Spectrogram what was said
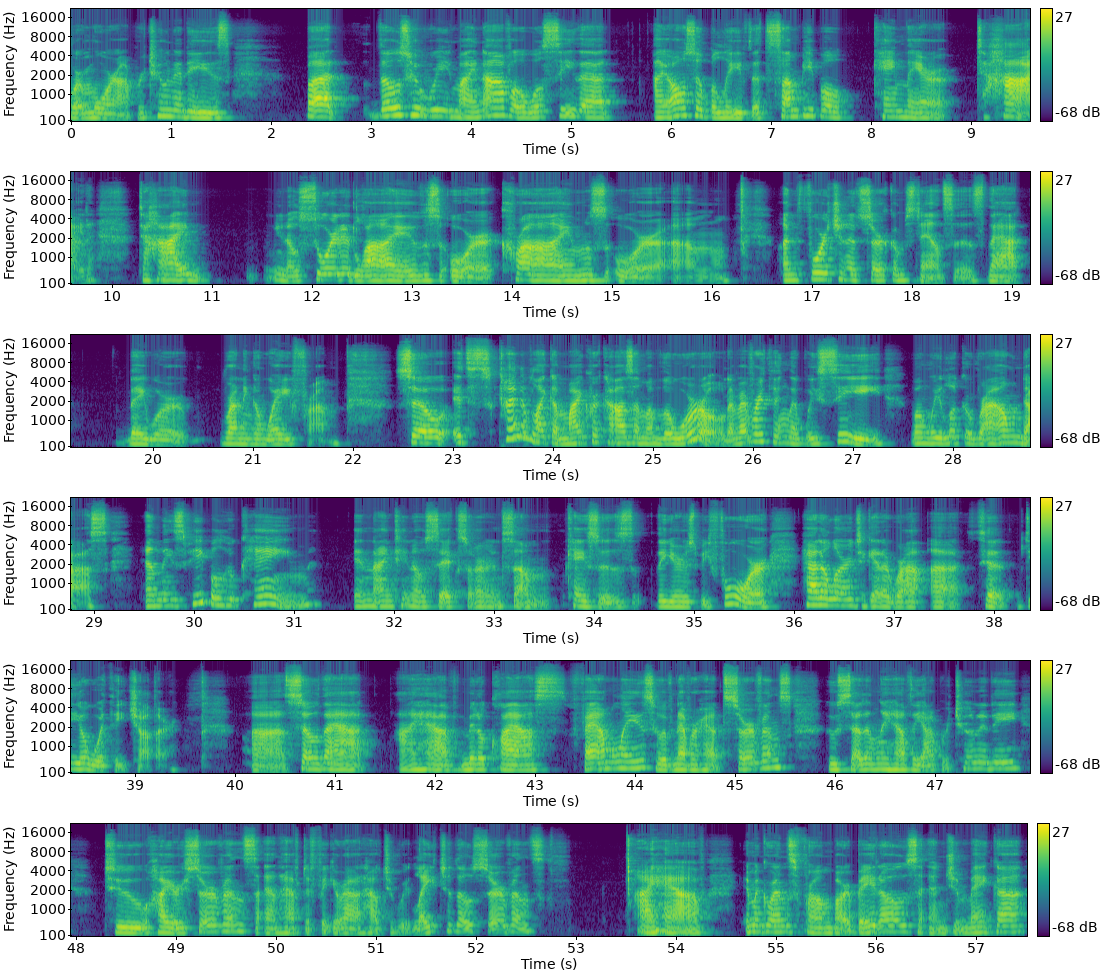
for more opportunities. But those who read my novel will see that I also believe that some people came there to hide, to hide you know sordid lives or crimes or um, unfortunate circumstances that they were running away from. So it's kind of like a microcosm of the world, of everything that we see when we look around us. And these people who came in 1906, or in some cases the years before, had to learn to get around, uh, to deal with each other. Uh, so that I have middle class families who have never had servants who suddenly have the opportunity to hire servants and have to figure out how to relate to those servants. I have immigrants from Barbados and Jamaica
